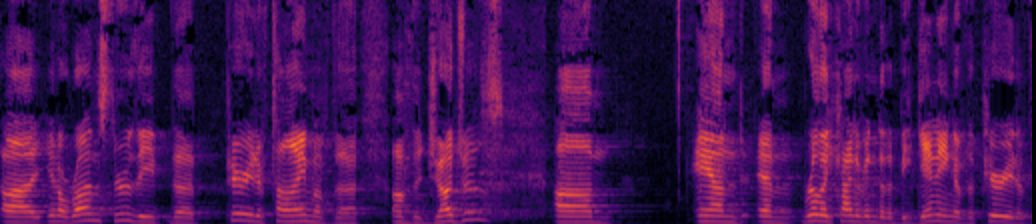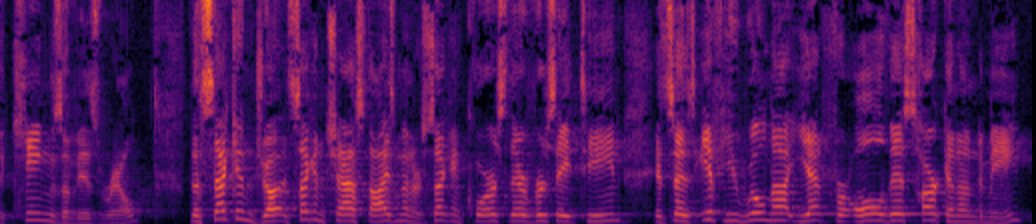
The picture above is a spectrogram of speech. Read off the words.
uh, you know, runs through the, the period of time of the, of the judges. Um, and, and really kind of into the beginning of the period of the kings of Israel. The second, second chastisement or second course there, verse 18, it says, If you will not yet for all this hearken unto me,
